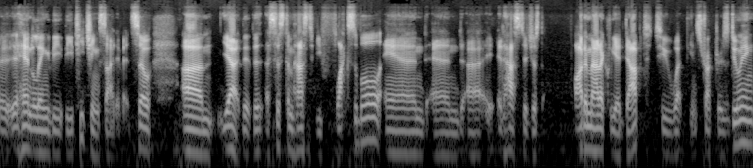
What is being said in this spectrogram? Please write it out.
uh, handling the, the teaching side of it. So, um, yeah, the, the, a system has to be flexible and and uh, it- has to just automatically adapt to what the instructor is doing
